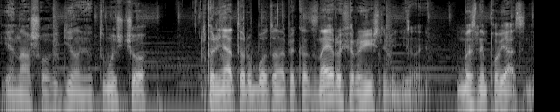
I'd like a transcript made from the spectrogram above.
є нашого відділення, тому що прийняти роботу, наприклад, з нейрохірургічним відділенням, ми з ним пов'язані.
